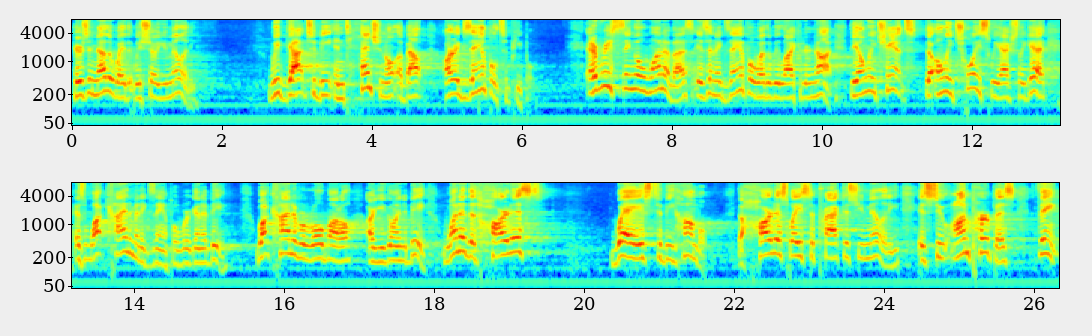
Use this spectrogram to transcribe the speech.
here's another way that we show humility. We've got to be intentional about our example to people. Every single one of us is an example, whether we like it or not. The only chance, the only choice we actually get is what kind of an example we're going to be. What kind of a role model are you going to be? One of the hardest ways to be humble, the hardest ways to practice humility is to, on purpose, think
